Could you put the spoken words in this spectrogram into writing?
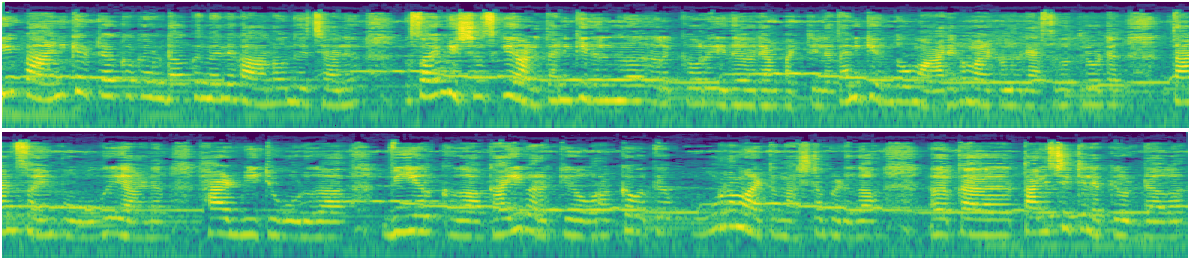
ഈ പാനിക് അറ്റാക്ക് ഒക്കെ ഉണ്ടാക്കുന്നതിന്റെ കാരണം എന്ന് വെച്ചാൽ സ്വയം വിശ്വസിക്കുകയാണ് തനിക്ക് ഇതിൽ നിന്ന് റിക്കവർ ചെയ്ത് വരാൻ പറ്റില്ല. തനിക്ക് എന്തോ മാരകമായിട്ടുള്ള ഒരു അസുഖത്തിലോട്ട് താൻ സ്വയം പോവുകയാണ്. ഹാർട്ട് ബീറ്റ് കൂടുക വിയർക്കുക കൈ വിറയ്ക്കുക ഉറക്കമൊക്കെ പൂർണമായിട്ട് നഷ്ടപ്പെടുക ആ, ക- തലചുറ്റലൊക്കെ ഉണ്ടാവുക.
